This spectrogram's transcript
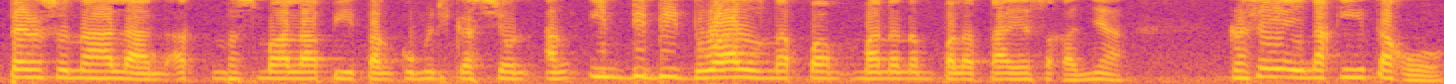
personalan at mas malapitang komunikasyon ang individual na mananampalataya sa Kanya. Kasi ay nakita ko,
